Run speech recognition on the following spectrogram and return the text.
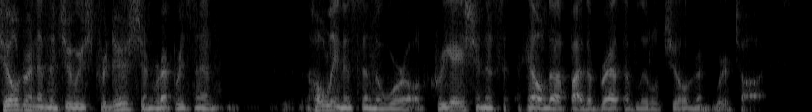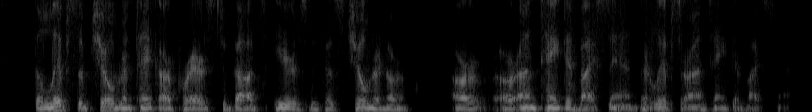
Children in the Jewish tradition represent holiness in the world. Creation is held up by the breath of little children, we're taught. The lips of children take our prayers to God's ears because children are are, are untainted by sin. Their lips are untainted by sin.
